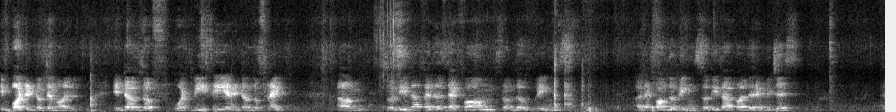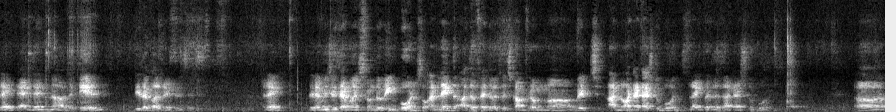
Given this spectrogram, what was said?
important of them all in terms of what we see and in terms of flight. Um, so these are feathers that form from the wings, uh, that form the wings. So these are called the remiges, right? And then uh, the tail, these are called rectrices, right? The remiges emerge from the wing bone. So unlike the other feathers which come from, uh, which are not attached to bones, flight feathers are attached to bones. Uh,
